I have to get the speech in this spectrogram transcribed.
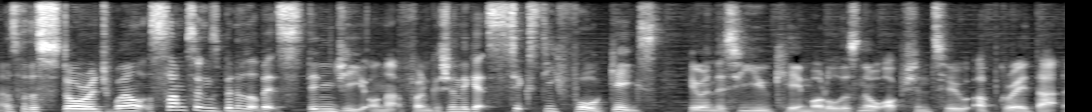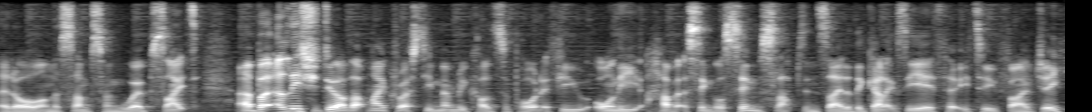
As for the storage, well, Samsung's been a little bit stingy on that front because you only get 64 gigs here in this UK model, there's no option to upgrade that at all on the Samsung website. Uh, but at least you do have that microSD memory card support if you only have a single SIM slapped inside of the Galaxy A32 5G.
